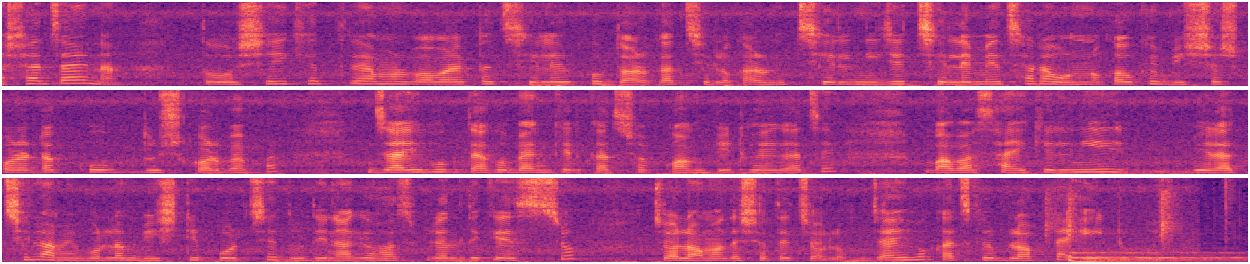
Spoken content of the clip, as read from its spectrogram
আসা যায় না। তো সেই ক্ষেত্রে আমার বাবার একটা ছেলের খুব দরকার ছিল। কারণ ছেলে, নিজের ছেলে মেয়ে ছাড়া অন্য কাউকে বিশ্বাস করাটা খুব দুষ্কর ব্যাপার। যাই হোক, দেখো ব্যাংকের কাজ সব কমপ্লিট হয়ে গেছে। বাবা সাইকেল নিয়েই বেরাচ্ছিল। আমি বললাম, বৃষ্টি পড়ছে, দুদিন আগে হসপিটাল থেকে এসছো। চলো আমাদের সাথে চলো। যাই হোক, আজকের ব্লগটা এইটুকুই।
